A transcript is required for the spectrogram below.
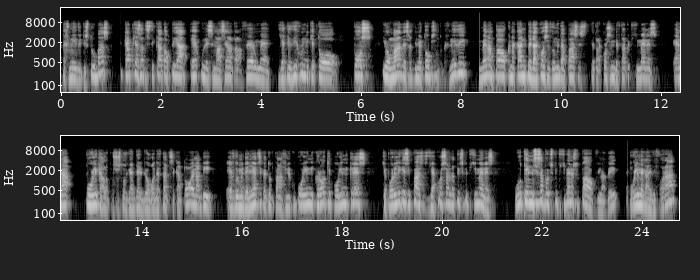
παιχνίδι της Τούμπας. Κάποια στατιστικά τα οποία έχουν σημασία να τα αναφέρουμε γιατί δείχνουν και το πώς οι ομάδες αντιμετώπισαν το παιχνίδι. Με έναν ΠΑΟΚ να κάνει 570 πάσες, 497 επιτυχημένες, ένα πολύ καλό ποσοστό για ντέρμπι, 87% εναντί 79% του Παναθηνικού, πολύ μικρό και πολύ μικρές και πολύ λίγες οι πάσες, 243 επιτυχημένες. Ούτε οι μισέ από τις επιτυχημένες του ΠΑΟΚ δηλαδή. Πολύ μεγάλη διαφορά.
